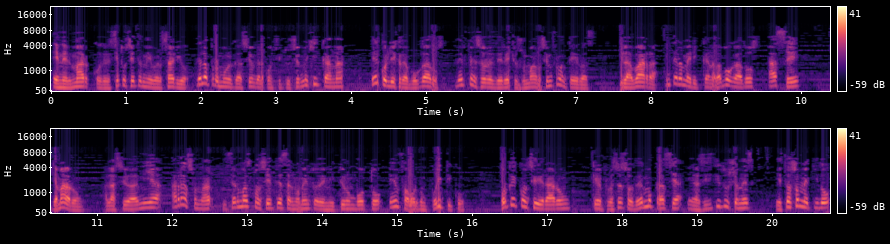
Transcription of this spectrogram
En el marco del 107 aniversario de la promulgación de la Constitución mexicana, el Colegio de Abogados, Defensores de Derechos Humanos sin Fronteras y la Barra Interamericana de Abogados, AC, llamaron a la ciudadanía a razonar y ser más conscientes al momento de emitir un voto en favor de un político, porque consideraron que el proceso de democracia en las instituciones está sometido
